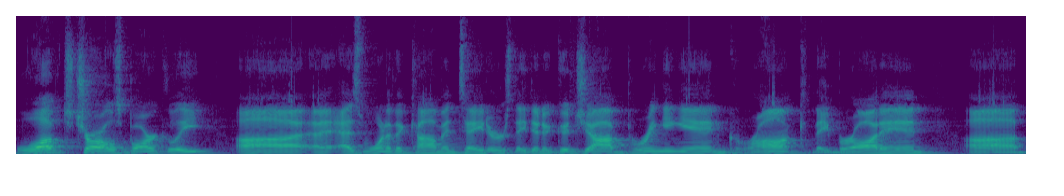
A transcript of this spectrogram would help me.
Loved Charles Barkley uh, as one of the commentators. They did a good job bringing in Gronk. They brought in uh,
